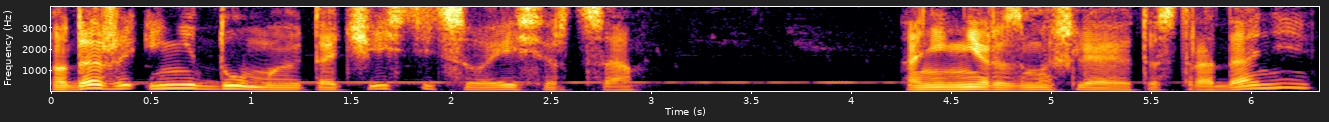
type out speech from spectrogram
но даже и не думают очистить свои сердца. Они не размышляют о страдании.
